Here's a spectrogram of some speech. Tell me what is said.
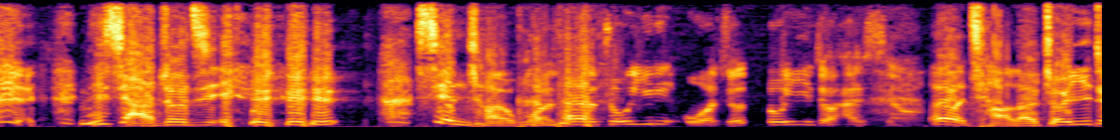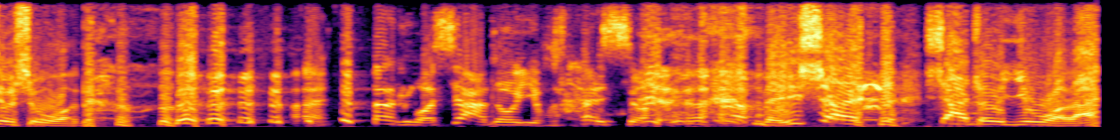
你想周几？现哎，场我觉得。周一，我觉得周一就还行，哎呦，巧了，周一就是我的。哎，但是我下周一不太行。没事儿，下周一我来。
